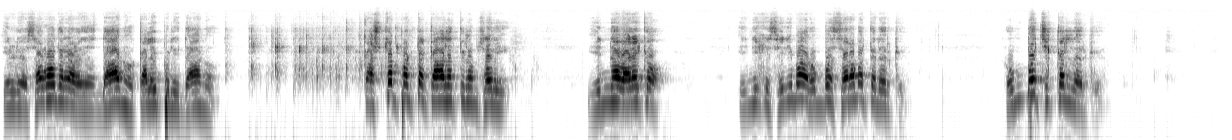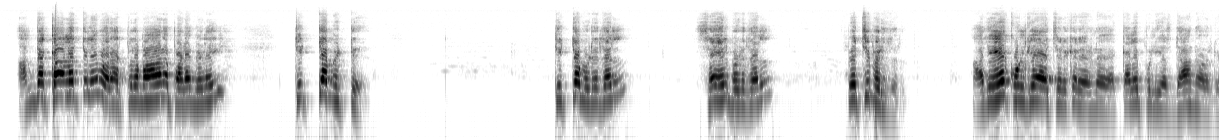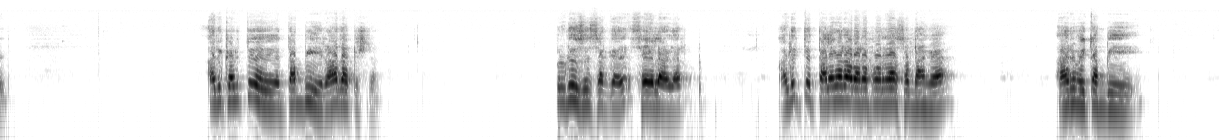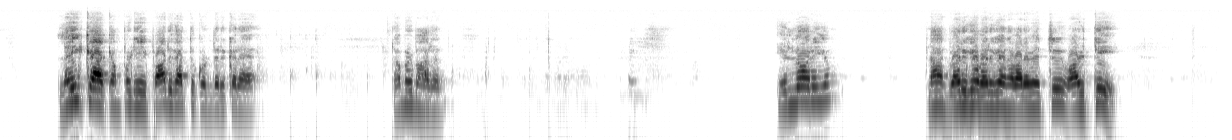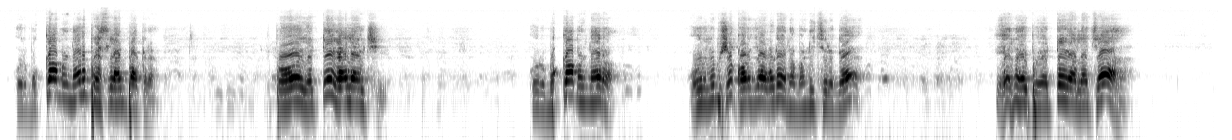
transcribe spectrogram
என்னுடைய சகோதரர் தானு கலைப்புலி தானு. கஷ்டப்பட்ட காலத்திலும் சரி இன்ன வரைக்கும் இன்னைக்கு சினிமா ரொம்ப சிரமத்தில் இருக்கு. ரொம்ப சிக்கலில் இருக்கு. அந்த காலத்திலையும் ஒரு அற்புதமான படங்களை திட்டமிட்டு திட்டமிடுதல் செயல்படுதல் வெற்றி பெறுதல். அதே கொள்கையாக வச்சிருக்கிற என்னுடைய கலைப்புலி எஸ் தான் அவர்கள். அதுக்கடுத்து என் தம்பி ராதாகிருஷ்ணன். ப்ரொடியூசர் சங்க செயலாளர். அடுத்த தலைவராக வரப்போகிறதா சொன்னாங்க. அருமை தம்பி. லைக்கா கம்பெனியை பாதுகாத்து கொண்டிருக்கிற தமிழ் மாறன். எல்லோரையும் நான் வருக வருக என வரவேற்று வாழ்த்தி ஒரு முக்கால் மணி நேரம் பேசலான்னு பார்க்குறேன் இப்போ எட்டே கால் ஆயிடுச்சு ஒரு முக்கால் மணி நேரம். ஒரு நிமிஷம் குறைஞ்சா கூட என்னை மன்னிச்சிருங்க. ஏன்னா இப்போ எட்டே கால் ஆச்சா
